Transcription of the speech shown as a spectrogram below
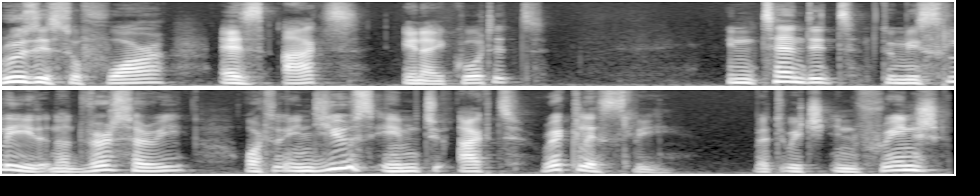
ruses of war as acts, and I quote it, intended to mislead an adversary or to induce him to act recklessly, but which infringe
